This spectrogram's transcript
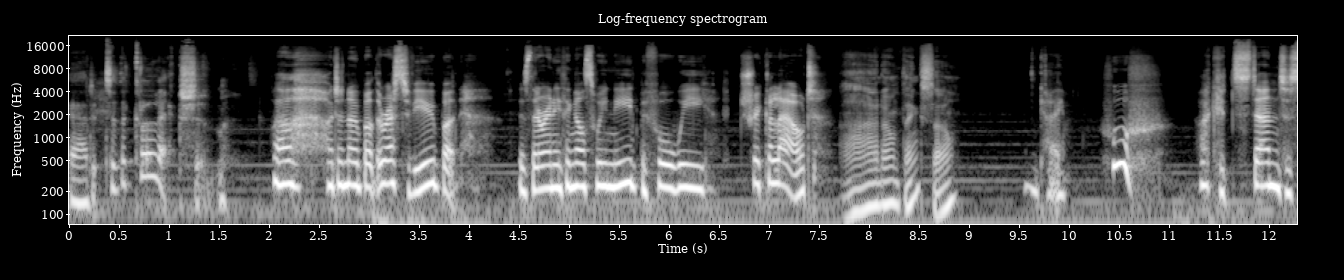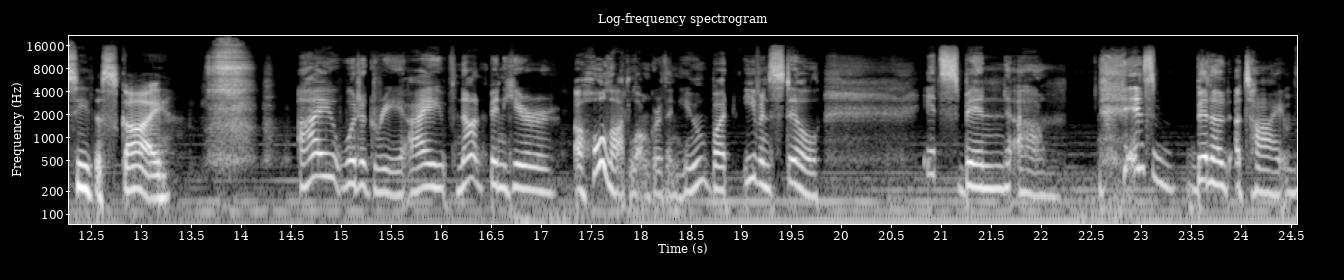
Add it to the collection. well, I don't know about the rest of you, but is there anything else we need before we trickle out? I don't think so. Okay. Whew. I could stand to see the sky. I would agree. I've not been here a whole lot longer than you, but even still, it's been um it's been a, a time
